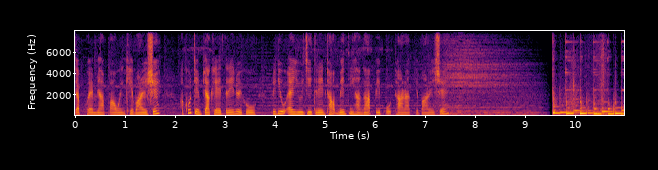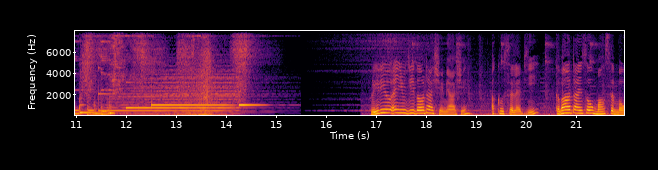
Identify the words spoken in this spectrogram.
တပ်ဖွဲ့များပါဝင်ခဲ့ပါတယ်ရှင်။အခုတင်ပြခဲ့တဲ့သတင်းတွေကို Radio UNG သတင်းထောက်မင်းတီဟန်ကပေးပို့ထားတာဖြစ်ပါတယ်ရှင်။ရေဒီယို UNG သောတာရှင်များရှင် အခုဆက်လက်ပြီး ကဘာတိုင်ဆုံးမောင်စစ်မုံ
